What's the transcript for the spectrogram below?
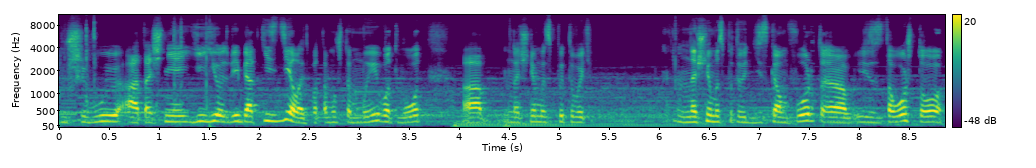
душевую, а точнее ее, ребятки, сделать, потому что мы вот-вот начнем испытывать начнем испытывать дискомфорт э, из-за того, что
